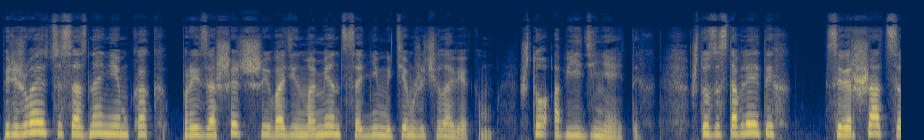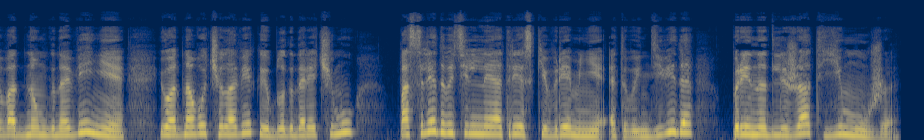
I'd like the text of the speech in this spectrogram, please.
переживаются сознанием как произошедшие в один момент с одним и тем же человеком, что объединяет их, что заставляет их совершаться в одно мгновение и у одного человека, и благодаря чему последовательные отрезки времени этого индивида принадлежат ему же,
